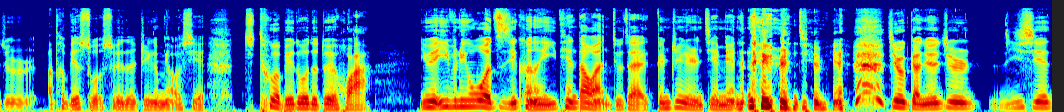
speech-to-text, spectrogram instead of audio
就是啊特别琐碎的这个描写，特别多的对话。因为伊芙琳沃自己可能一天到晚就在跟这个人见面，跟 那个人见面，就感觉就是一些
